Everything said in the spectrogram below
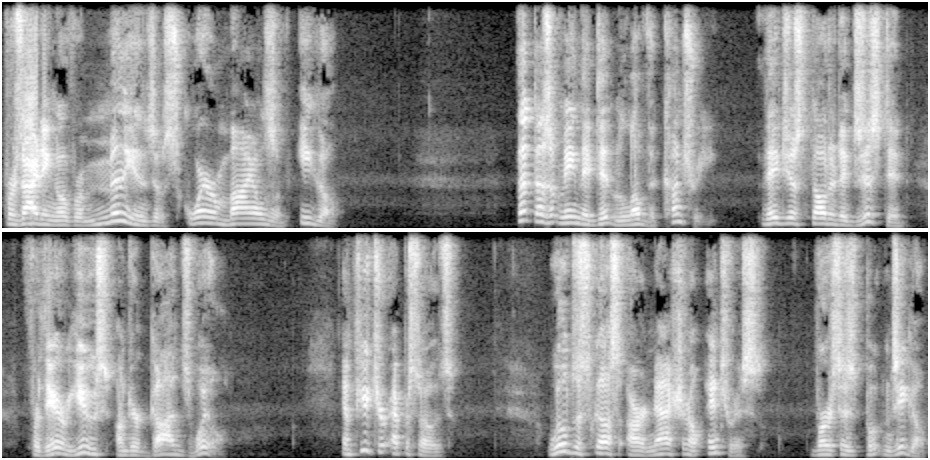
presiding over millions of square miles of ego. That doesn't mean they didn't love the country, they just thought it existed for their use under God's will. In future episodes, we'll discuss our national interests versus Putin's ego.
